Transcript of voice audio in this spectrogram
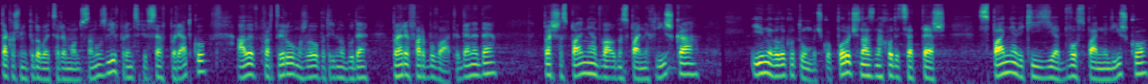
Також мені подобається ремонт санузлів. В принципі, все в порядку. Але в квартиру, можливо, потрібно буде перефарбувати. Де-не-де. Перша спальня, два односпальних ліжка і невелику тумбочку. Поруч у нас знаходиться теж спальня, в якій є двоспальне ліжко.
